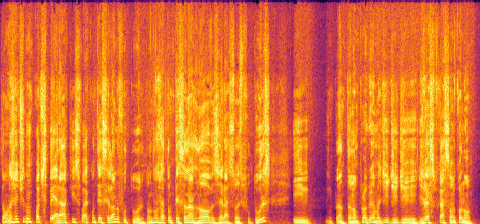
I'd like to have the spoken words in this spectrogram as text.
Então a gente não pode esperar que isso vai acontecer lá no futuro. Então nós já estamos pensando nas novas gerações futuras e implantando um programa de, de, de diversificação econômica.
